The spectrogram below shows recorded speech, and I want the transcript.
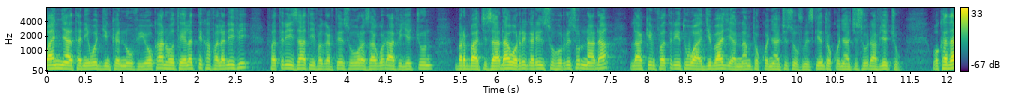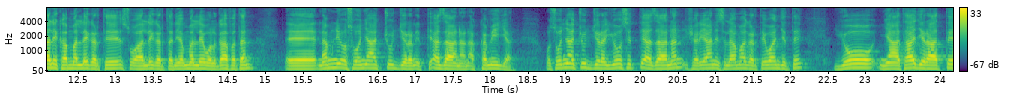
waan nyaatanii wajjin kennuufi yookaan hoteelatti kafalanii fi faxirii isaatiif agartee suhura isaa godhaafi jechuun barbaachisaadha warri gariin suhurri sunnaadha laakiin faxiriitu waajibaa jedhan nam tokko nyaachisuuf miskiin tokko nyaachisuudhaaf jechuu wakadaalika ammallee gartee su'aallee gartanii ammallee wal gaafatan namni osoo nyaachuu jiran itti azaanan akkamii jedhan osoo nyaachuu jiran yoo sitti azaanan shari'aan islaamaa gartee waan jette yoo nyaataa jiraatte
